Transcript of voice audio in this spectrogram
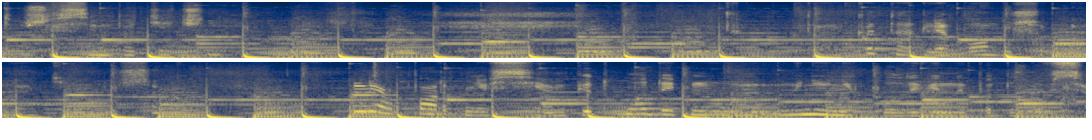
Дуже симпатично. Так, це для бабушек а дівушек. Леопард не всім підходить, ну мені ніколи він не подобався.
